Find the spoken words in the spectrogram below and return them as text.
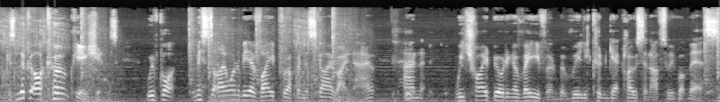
Because look at our current creations. We've got Mr. I Want to Be a Viper up in the sky right now, and we tried building a Raven, but really couldn't get close enough, so we've got this.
